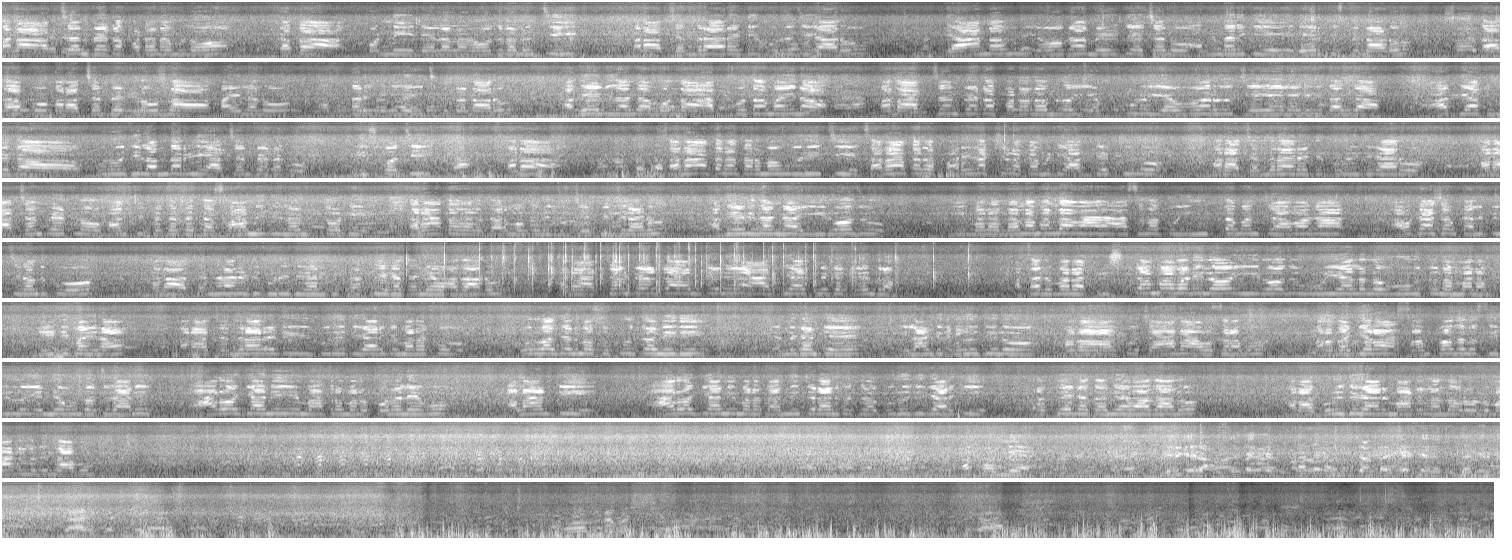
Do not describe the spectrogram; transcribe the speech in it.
మన అచ్చంపేట పట్టణంలో గత కొన్ని నెలల రోజుల నుంచి మన చంద్రారెడ్డి గురూజీ గారు ధ్యానం యోగా మెడిటేషన్ అందరికీ నేర్పిస్తున్నాడు. దాదాపు మన అచ్చంపేటలో ఉన్న మహిళలు అందరూ వినియోగించుకుంటున్నారు అదేవిధంగా మొన్న అద్భుతమైన మన అచ్చంపేట పట్టణంలో ఎప్పుడు ఎవ్వరు చేయలేని విధంగా ఆధ్యాత్మిక గురూజీలందరినీ అచ్చంపేటకు తీసుకొచ్చి మన సనాతన ధర్మం గురించి సనాతన పరిరక్షణ కమిటీ అధ్యక్షులు మన చంద్రారెడ్డి గురూజీ గారు మన అచ్చంపేటలో మంచి పెద్ద పెద్ద స్వామీజీలతో సనాతన ధర్మం గురించి చెప్పించినాడు. అదేవిధంగా ఈరోజు ఈ మన నల్లమల్ల ఆసులకు ఇంత మంచి అవగా అవకాశం కల్పించినందుకు మన చంద్రారెడ్డి గురూజీ గారికి ప్రత్యేక ధన్యవాదాలు. మన అచ్చంపేట అంటేనే ఆధ్యాత్మిక కేంద్రం. అసలు మన కృష్ణమ్మవడిలో ఈరోజు ఊయాలలో ఊగుతున్నాం మనం. నీటిపైన మన చంద్రారెడ్డి గురూజీ గారికి మనకు పూర్వజన్మ సుకృతం ఇది. ఎందుకంటే ఇలాంటి గురూజీలు మనకు చాలా అవసరము. మన దగ్గర సంపదలు స్థిరులు ఎన్నో ఉండొచ్చు కానీ ఆరోగ్యాన్ని మాత్రం మనం కొనలేము. అలాంటి ఆరోగ్యాన్ని మనకు అందించడానికి వచ్చిన గురూజీ గారికి ప్రత్యేక ధన్యవాదాలు. మన గురూజీ గారి మాటలలో రెండు మాటలు విన్నాము ఆ కొన్ని తిరిగిరా కొంచెం దగ్గరికి ఓం నమ శివాయ ముందుగా అందరికీ కూడా ప్రయాణం చేస్తున్నటువంటి అందరికీ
